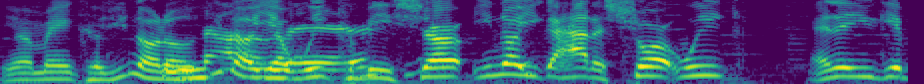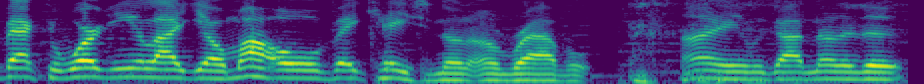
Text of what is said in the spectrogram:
You know what I mean? Because you know, though, you know your week could be short. You know, you can have a short week, and then you get back to work, and you're like, "Yo, my whole vacation done unraveled. I ain't even got none of the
